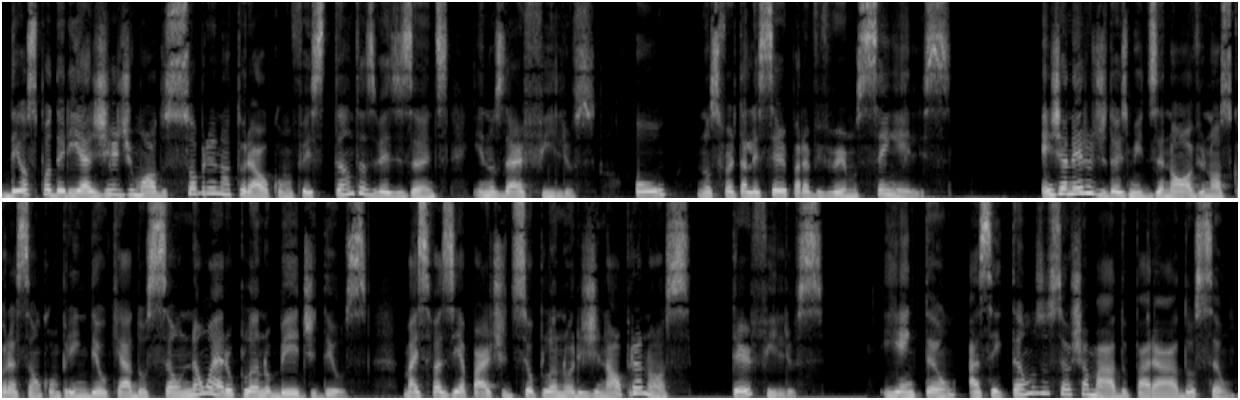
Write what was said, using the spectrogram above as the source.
Deus poderia agir de modo sobrenatural, como fez tantas vezes antes, e nos dar filhos, ou nos fortalecer para vivermos sem eles. Em janeiro de 2019, o nosso coração compreendeu que a adoção não era o plano B de Deus, mas fazia parte de seu plano original para nós ter filhos. E então aceitamos o seu chamado para a adoção.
